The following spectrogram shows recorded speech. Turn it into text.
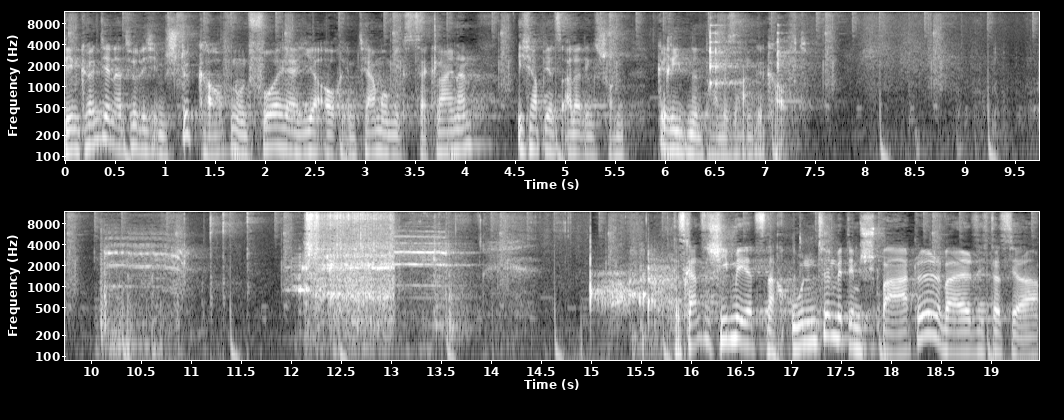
Den könnt ihr natürlich im Stück kaufen und vorher hier auch im Thermomix zerkleinern. Ich habe jetzt allerdings schon geriebenen Parmesan gekauft. Das Ganze schieben wir jetzt nach unten mit dem Spatel, weil sich das ja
